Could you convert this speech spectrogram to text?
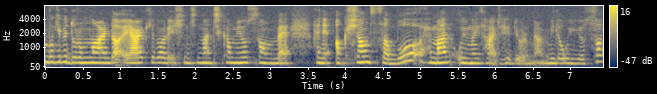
Bu gibi durumlarda eğer ki böyle işin içinden çıkamıyorsam ve hani akşamsa bu hemen uyumayı tercih ediyorum yani Mila uyuyorsa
